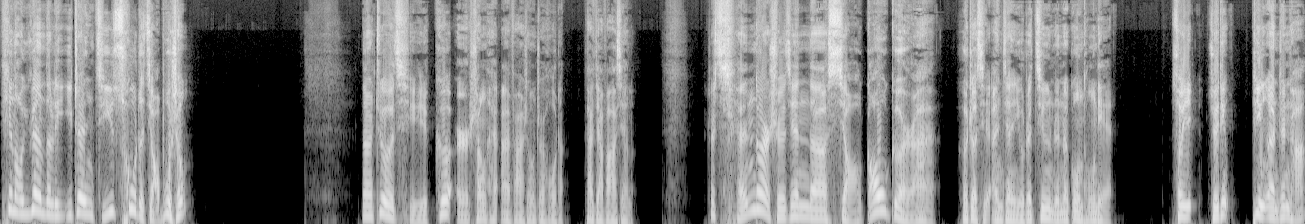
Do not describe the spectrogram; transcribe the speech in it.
听到院子里一阵急促的脚步声。那这起割耳伤害案发生之后的，大家发现了，这前段时间的小高割耳案和这起案件有着惊人的共同点，所以决定并案侦查。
